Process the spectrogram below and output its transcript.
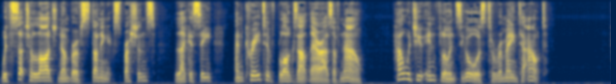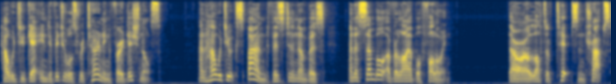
With such a large number of stunning expressions, legacy, and creative blogs out there as of now, how would you influence yours to remain to out? How would you get individuals returning for additionals? And how would you expand visitor numbers and assemble a reliable following? There are a lot of tips and traps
